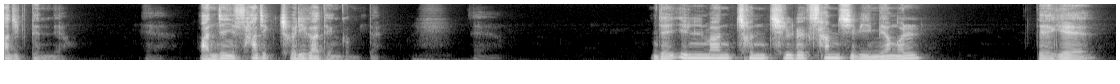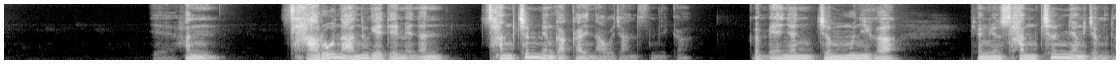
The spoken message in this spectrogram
사직됐네요. 예. 완전히 사직 처리가 된 겁니다. 예. 이제 1만 1732명을 대개 예, 한 4로 나누게 되면 은 3천 명 가까이 나오지 않습니까 그 매년 전문의가 평균 3천 명 정도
